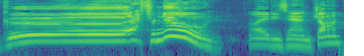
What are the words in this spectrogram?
Good afternoon, ladies and gentlemen,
